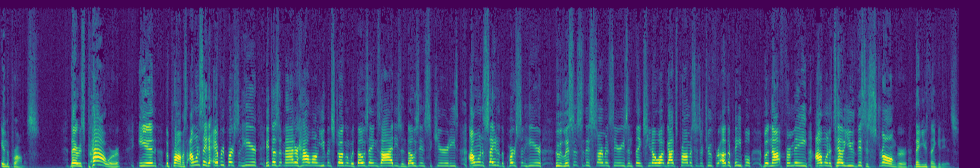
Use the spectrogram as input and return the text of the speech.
in the promise. There is power in the promise. I want to say to every person here, it doesn't matter how long you've been struggling with those anxieties and those insecurities. I want to say to the person here who listens to this sermon series and thinks, you know what, God's promises are true for other people, but not for me. I want to tell you this is stronger than you think it is.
